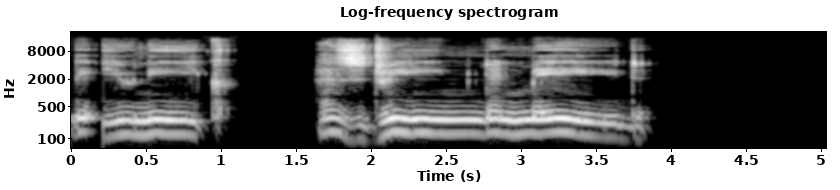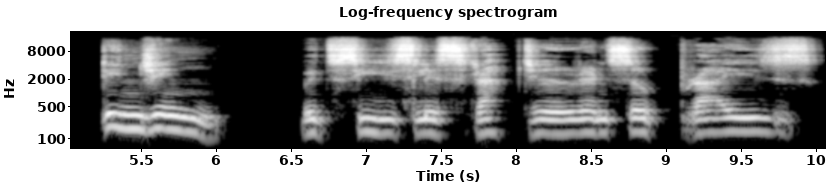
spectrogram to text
The unique has dreamed and made, tinging with ceaseless rapture and surprise,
